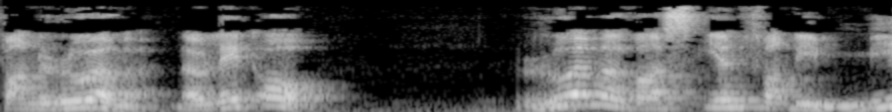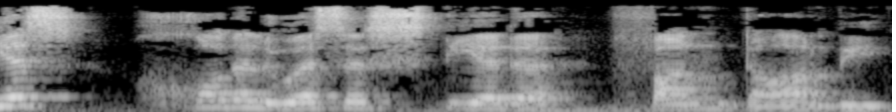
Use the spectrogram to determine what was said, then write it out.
van Rome. Nou let op. Rome was een van die mees goddelose stede van daardie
